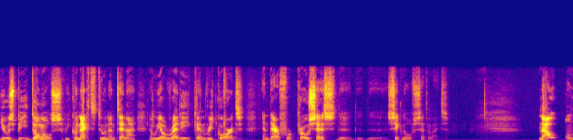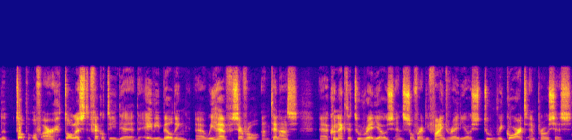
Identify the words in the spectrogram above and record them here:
USB dongles. We connect to an antenna and we already can record and therefore process the, the, the signal of satellites. Now on the top of our tallest faculty, the, the AV building, uh, we have several antennas uh, connected to radios and software-defined radios to record and process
